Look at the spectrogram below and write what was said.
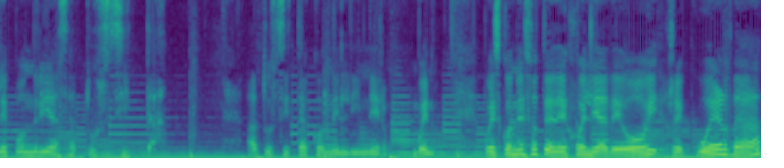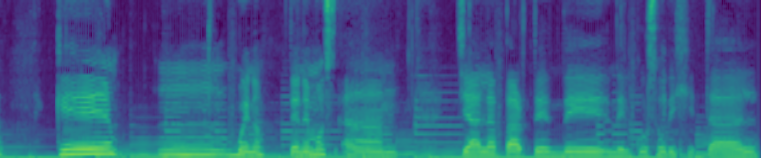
le pondrías a tu cita. a tu cita con el dinero. Bueno, pues con eso te dejo el día de hoy. Recuerda que, mm, bueno, tenemos ya la parte de, del curso digital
